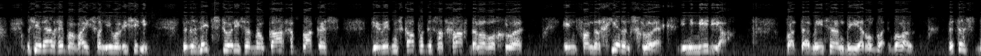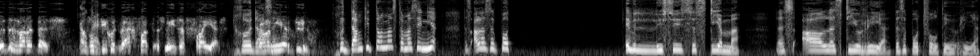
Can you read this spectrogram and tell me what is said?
dis nie regtig bewys van evolusie nie. Dit is net stories wat bymekaar geplak is deur wetenskaplikes wat graag dinge wil glo en van regerings glo ek en die media wat uh, mense in beheer wil, wil hou. Dit is dit is wat dit is. As okay. ons dit goed wegvat, is mense vryer. Goed, dan. Kan meer doen. Goed, dankie Thomas. Thomas sê nee, dis alles 'n pot evolusie sisteme. Dis alles teorieë. Dis 'n pot vol teorieë.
